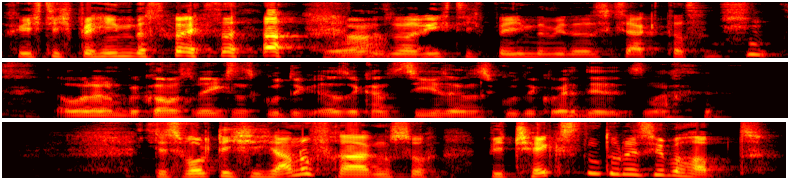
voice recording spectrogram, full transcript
richtig behindert, also. Das ja. war richtig behindert, wie er das gesagt hat. Aber dann bekommst du wenigstens gute, also kannst sicher sein, dass es gute Qualität ist, ne? Das wollte ich dich auch noch fragen, so, wie checkst denn du das überhaupt?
